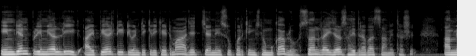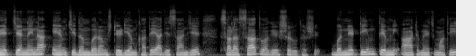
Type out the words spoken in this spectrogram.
Indian premier league IPL T twenty ક્રિકેટમાં આજે ચેન્નઈ સુપર કિંગ્સનો મુકાબલો સનરાઇઝર્સ હૈદરાબાદ સામે થશે. આ મેચ ચેન્નઈના એમ ચિદમ્બરમ સ્ટેડિયમ ખાતે આજે સાંજે સાડા સાત વાગે શરૂ થશે. બંને ટીમ તેમની આઠ મેચમાંથી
